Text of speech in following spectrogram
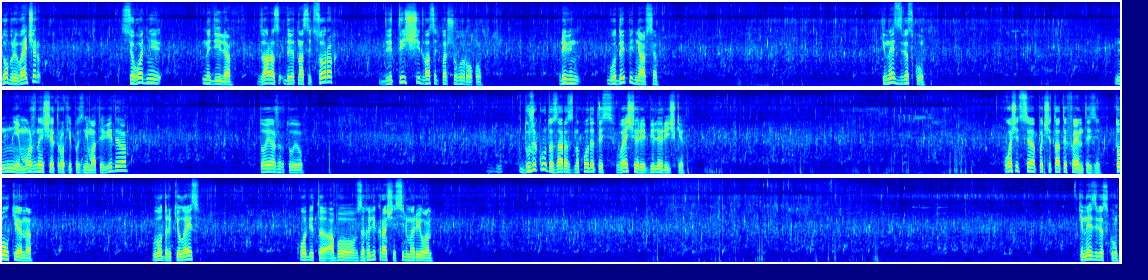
Добрий вечір. Сьогодні неділя. Зараз 19.40 2021 року. Рівень води піднявся. Кінець зв'язку. Ні, можна ще трохи познімати відео. То я жартую. Дуже круто зараз знаходитись ввечері біля річки. Хочеться почитати фентезі. Толкіена. Володар Кілець. Хобіта або взагалі краще Сільмаріон. Кінець зв'язку.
